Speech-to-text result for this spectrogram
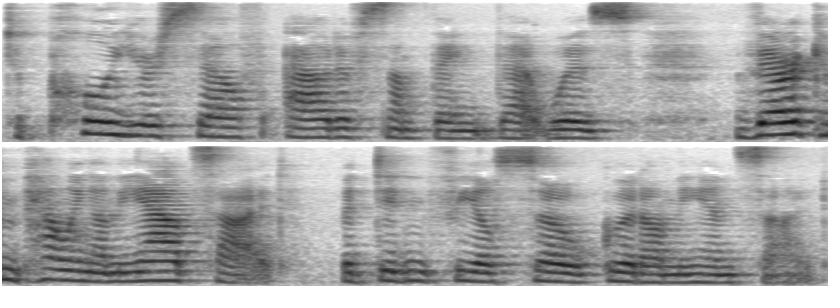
to pull yourself out of something that was very compelling on the outside, but didn't feel so good on the inside?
